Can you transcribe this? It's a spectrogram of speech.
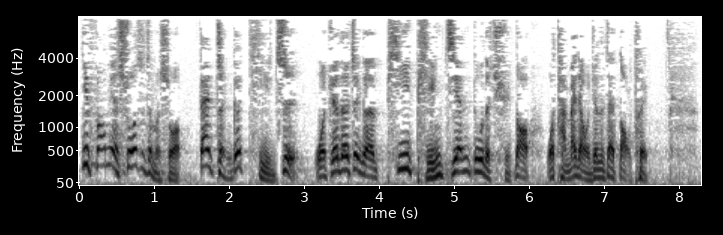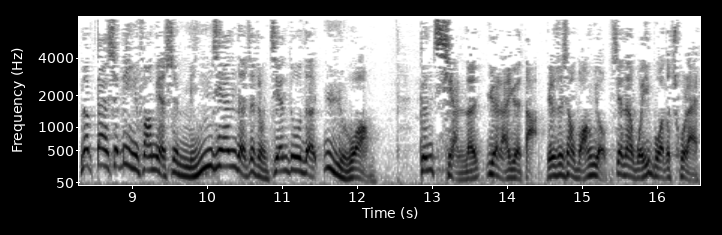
一方面说是这么说，但整个体制，我觉得这个批评监督的渠道，我坦白讲，我觉得在倒退。那但是另一方面是民间的这种监督的欲望。跟潜能越来越大，比如说像网友现在微博的出来，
